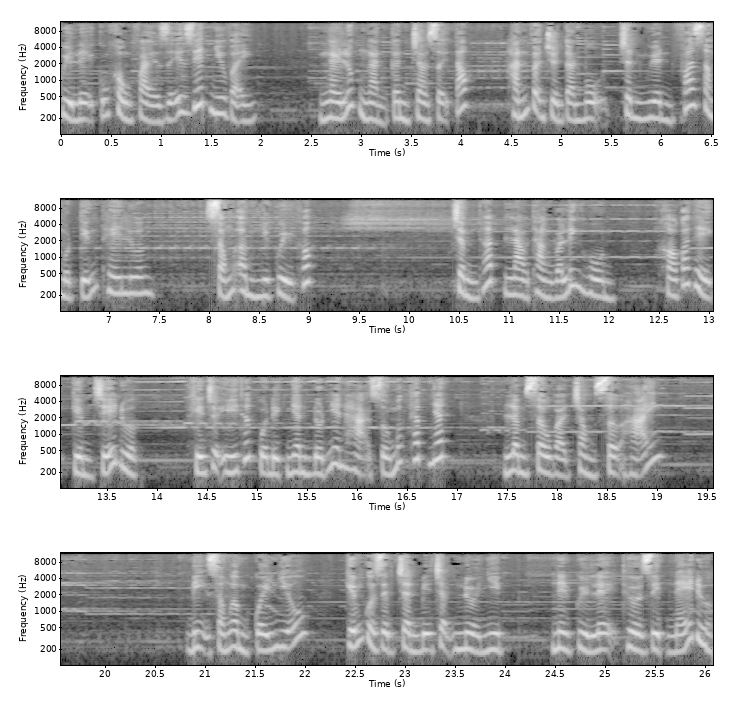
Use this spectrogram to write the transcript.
quỷ lệ cũng không phải dễ giết như vậy. Ngay lúc ngàn cân trao sợi tóc, hắn vận chuyển toàn bộ chân nguyên phát ra một tiếng thê lương, sóng ầm như quỷ khóc trầm thấp lao thẳng vào linh hồn, khó có thể kiềm chế được, khiến cho ý thức của địch nhân đột nhiên hạ xuống mức thấp nhất, lầm sâu vào trong sợ hãi. Bị sóng ầm quấy nhiễu, kiếm của Diệp Trần bị chậm nửa nhịp, nên quỷ lệ thừa dịp né được.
